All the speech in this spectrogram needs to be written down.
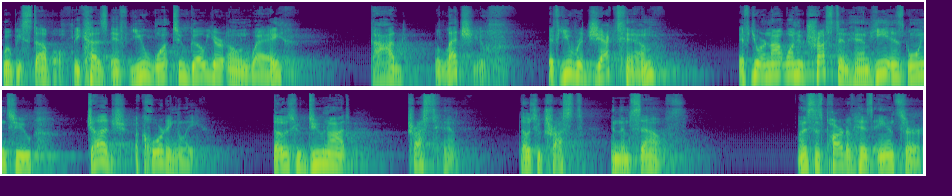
will be stubble. Because if you want to go your own way, God will let you. If you reject him, if you are not one who trusts in him, he is going to judge accordingly. Those who do not trust him, those who trust in themselves. And this is part of his answer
